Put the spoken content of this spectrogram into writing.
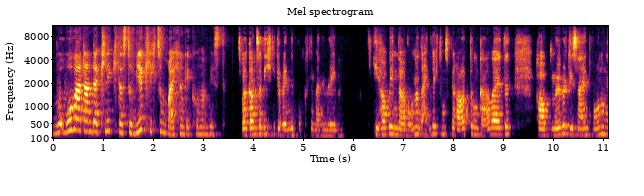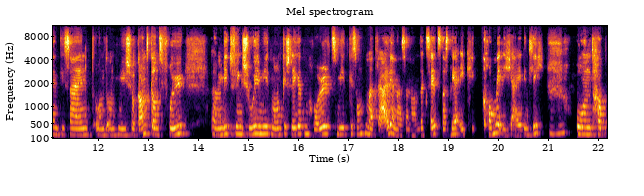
Wo, wo, war dann der Klick, dass du wirklich zum Räuchern gekommen bist? Es war ein ganz wichtiger Wendepunkt in meinem Leben. Ich habe in der Wohn- und Einrichtungsberatung gearbeitet, habe Möbel designt, Wohnungen designt und, und mich schon ganz, ganz früh mit Feng Shui, mit mondgeschlägertem Holz, mit gesunden Materialien auseinandergesetzt. Aus der mhm. Ecke komme ich eigentlich mhm. und habe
